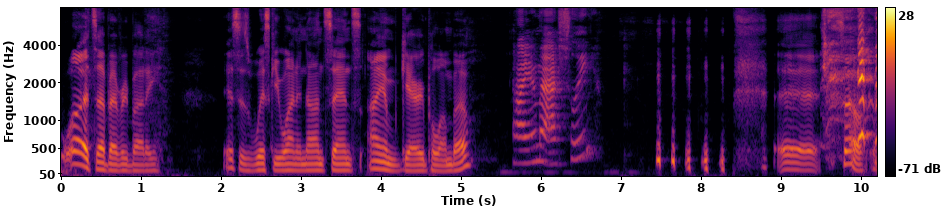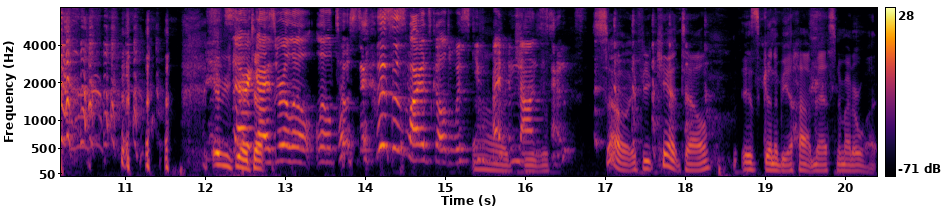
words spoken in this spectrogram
What's up, everybody? This is Whiskey, Wine, and Nonsense. I am Gary Palumbo. I am Ashley. Uh, so, if you Sorry, can't tell, guys, we're a little little toasted. This is why it's called whiskey, Oh, wine, and Jesus. nonsense. so if you can't tell, it's gonna be a hot mess no matter what.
